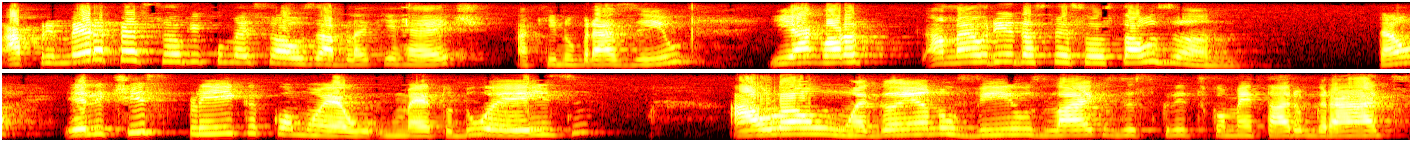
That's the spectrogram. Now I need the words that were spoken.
a primeira pessoa que começou a usar Black Hat aqui no Brasil. E agora a maioria das pessoas está usando. Então, ele te explica como é o método Waze. Aula 1 é ganhando views, likes, inscritos, comentário grátis.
